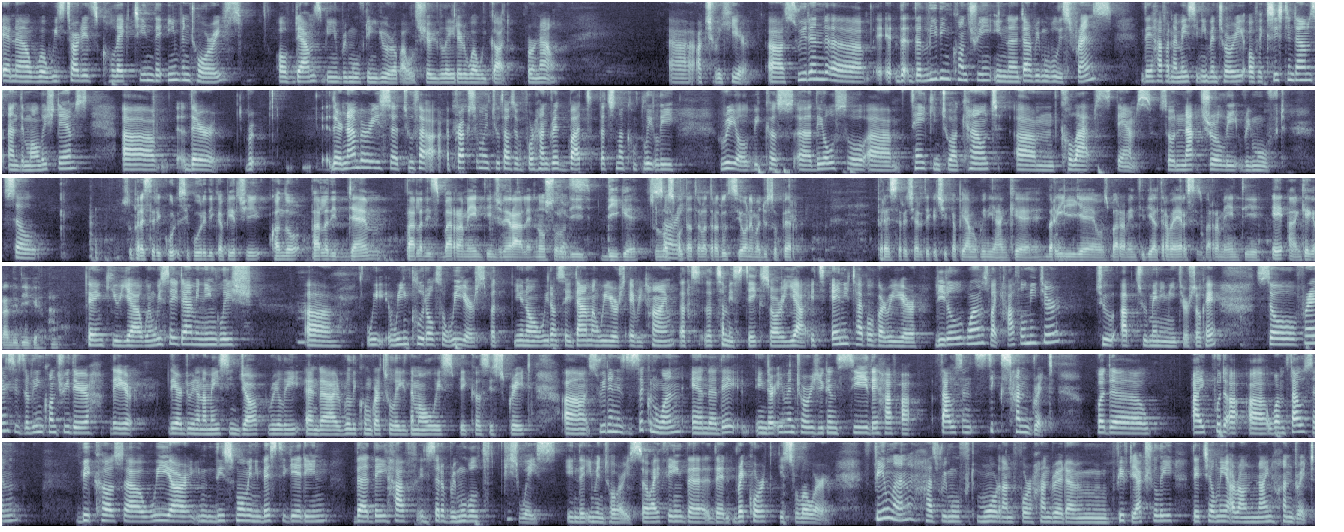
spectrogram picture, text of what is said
and uh, what we started collecting the inventories of dams being removed in Europe. I will show you later what we got for now. Uh, actually here. Uh, Sweden, uh, the, the, leading country in dam removal is France. They have an amazing inventory of existing dams and demolished dams. their their number is uh, approximately 2,400, but that's not completely real because uh, they also um, take into account um, collapsed dams, so naturally removed. So Giusto per essere sicuri di capirci, quando parla di dam parla di sbarramenti in generale, non solo yes. di dighe. Non ho ascoltato la traduzione, ma giusto per, per, essere certi che ci capiamo, quindi anche briglie o sbarramenti di traverse, sbarramenti e anche grandi dighe. Thank you. Yeah, when we say dam in English, uh, we, we include also weirs, but you know, we don't say dam and weirs every time. That's, that's a mistake, sorry. Yeah, it's any type of barrier, little ones like half a meter to up to many meters, okay? So France is the leading country there. They're, they are doing an amazing job, really, and I really congratulate them always because it's great. Uh, Sweden is the second one, and uh, they in their inventories you can see they have a 1,600. But uh, I put a, a 1,000 because uh, we are in this moment investigating that they have, instead of removal, fishways in the inventory. So I think the, the record is lower. Finland has removed more than 450. Actually, they tell me around 900.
